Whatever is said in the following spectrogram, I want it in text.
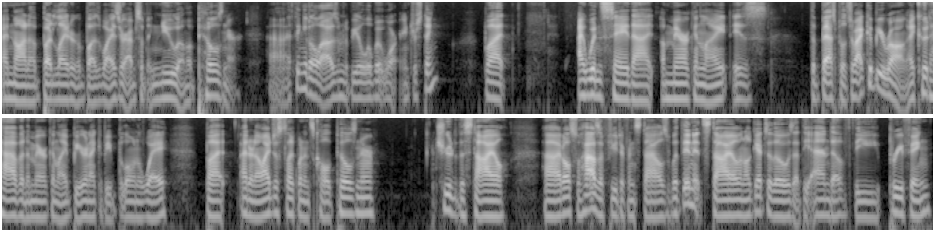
I'm not a Bud Light or a Budweiser. I'm something new. I'm a pilsner. Uh, I think it allows them to be a little bit more interesting, but I wouldn't say that American Light is the best pilsner. I could be wrong. I could have an American Light beer and I could be blown away, but I don't know. I just like when it's called pilsner, true to the style. Uh, it also has a few different styles within its style, and I'll get to those at the end of the briefing.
